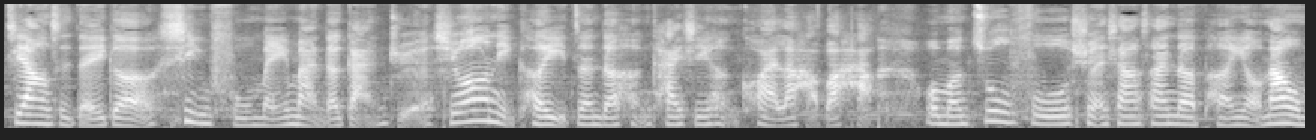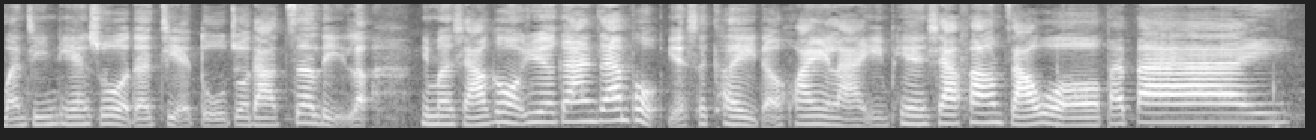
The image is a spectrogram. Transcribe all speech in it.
这样子的一个幸福美满的感觉。希望你可以真的很开心、很快乐，好不好？我们祝福选项三的朋友。那我们今天所有的解读就到这里了。你们想要跟我约个案占卜也是可以的，欢迎来影片下方找我哦。拜拜。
